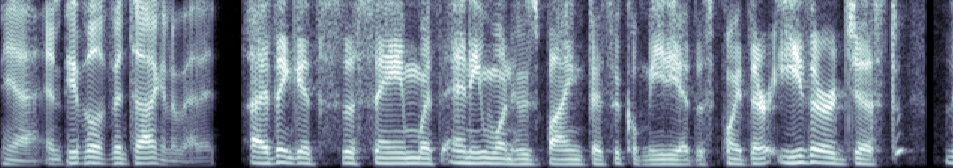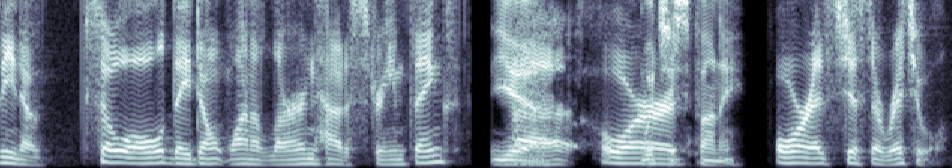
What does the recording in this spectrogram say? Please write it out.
Yeah, and people have been talking about it. I think it's the same with anyone who's buying physical media at this point. They're either just you know so old they don't want to learn how to stream things, Yeah. uh, or which is funny. or it's just a ritual.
